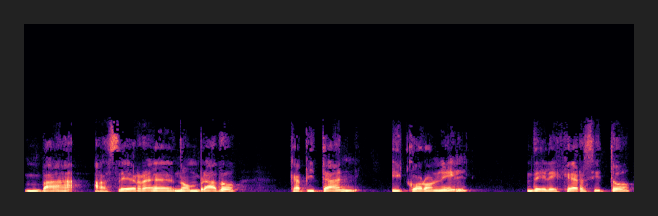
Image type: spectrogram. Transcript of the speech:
va a ser eh, nombrado capitán y coronel del ejército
